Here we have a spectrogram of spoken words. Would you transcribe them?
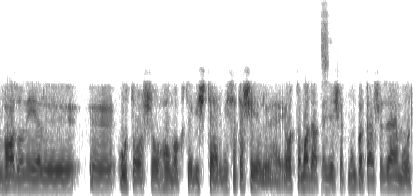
vadon élő utolsó homoktövis természetes élőhely. Ott a Madár Egyeset munkatárs az elmúlt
